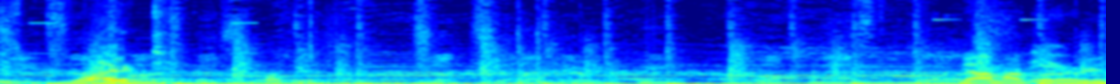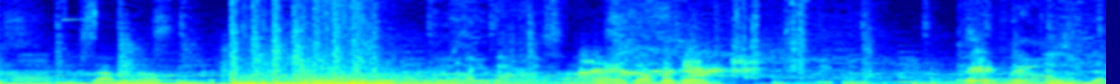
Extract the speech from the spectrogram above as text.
व्हाट यहाँ मार पड़ा इस जाबे में ओपन भाई ड्रॉपर डेड वेट वेट जल्दी जा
